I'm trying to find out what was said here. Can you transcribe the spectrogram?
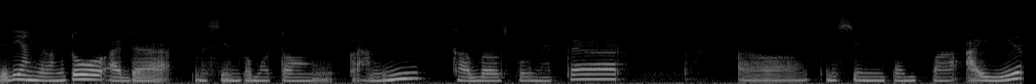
jadi yang hilang tuh ada mesin pemotong keramik kabel 10 meter uh, mesin pompa air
